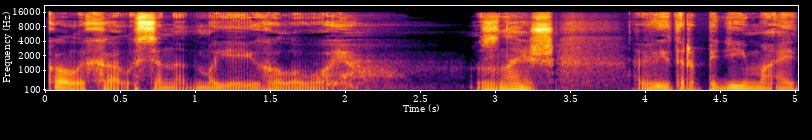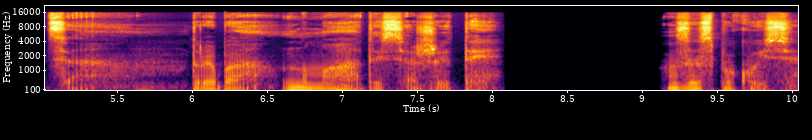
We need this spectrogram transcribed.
колихалося над моєю головою. Знаєш, вітер підіймається, треба намагатися жити. Заспокойся.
